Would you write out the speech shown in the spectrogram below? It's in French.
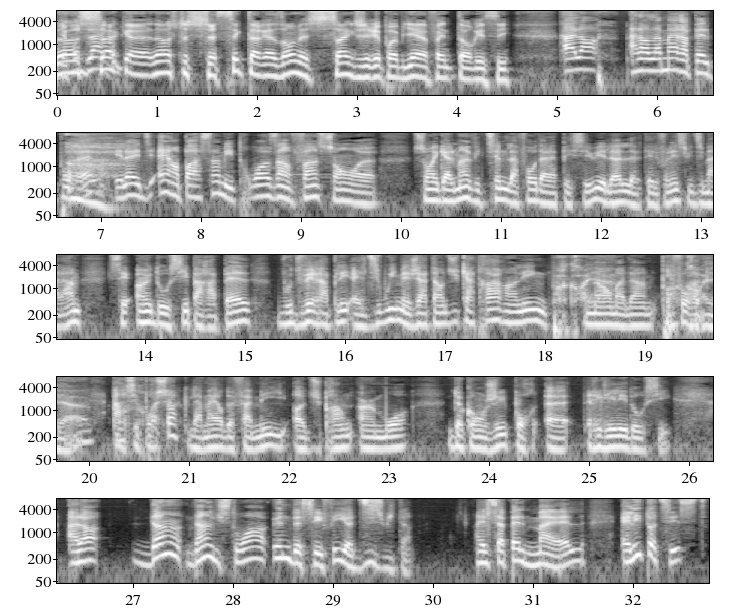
Non, non, je sens que, non, je, sais que tu as raison, mais je sens que j'irai pas bien à la fin de ton récit. Alors, alors la mère appelle pour elle et là elle dit hey, en passant mes trois enfants sont euh, sont également victimes de la fraude à la PCU et là le téléphoniste lui dit madame c'est un dossier par appel. Vous devez rappeler. Elle dit oui mais j'ai attendu quatre heures en ligne. Pas croyable. non madame il faut rappeler. alors c'est pour ça que la mère de famille a dû prendre un mois de congé pour euh, régler les dossiers. Alors dans dans l'histoire une de ses filles a 18 ans. Elle s'appelle Maëlle. Elle est autiste.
